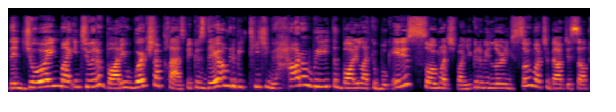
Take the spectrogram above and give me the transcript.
then join my intuitive body workshop class because there I'm going to be teaching you how to read the body like a book. It is so much fun. You're going to be learning so much about yourself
